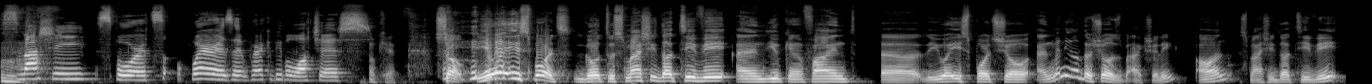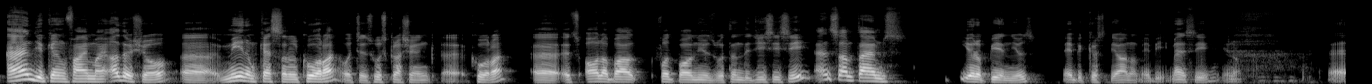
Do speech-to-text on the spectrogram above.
Smashi Sports. Where is it? Where can people watch it? Okay. So UAE Sports, go to smashi.tv and you can find uh, the UAE Sports Show and many other shows actually on smashi.tv. And you can find my other show, uh, Meen Mkassar al Kura, which is Who's Crushing uh, Kura. Uh, it's all about football news within the GCC and sometimes European news. Maybe Cristiano, maybe Messi, you know. Uh,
